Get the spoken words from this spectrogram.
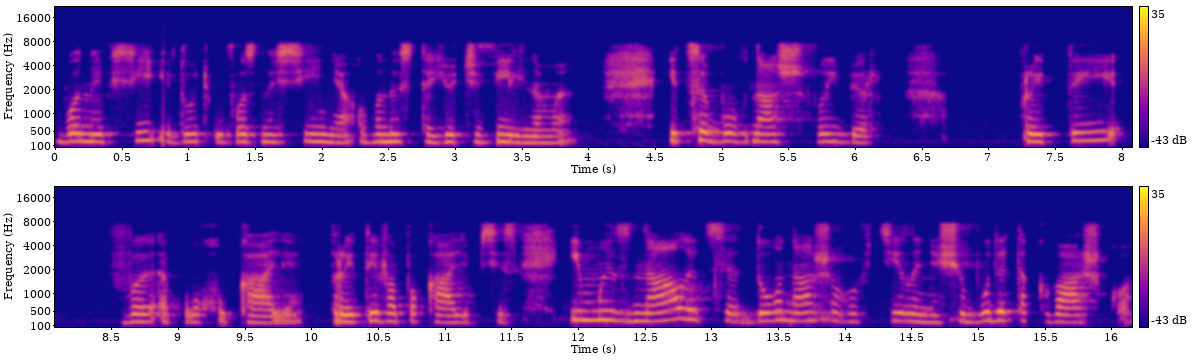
вони всі йдуть у Вознесіння, вони стають вільними. І це був наш вибір прийти в епоху Калі, прийти в апокаліпсис. І ми знали це до нашого втілення, що буде так важко.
